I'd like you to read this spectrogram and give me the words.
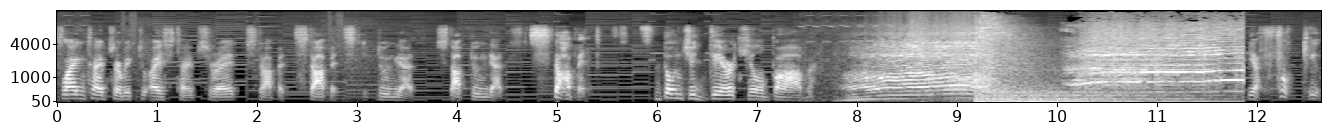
Flying types are weak to ice types, right? Stop it. Stop it. Stop doing that. Stop doing that. Stop it. Don't you dare kill Bob. Yeah, fuck you.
